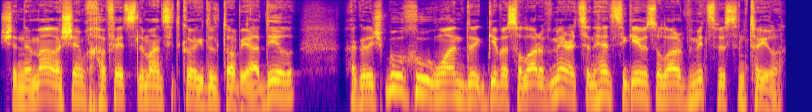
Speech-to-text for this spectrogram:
שנאמר השם חפץ למען צדקו יגדיל טוב ויאדיר. הקדוש ברוך הוא wanted to give us a lot of merits, and hence he gave us a lot of mitzvahs and Torah.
